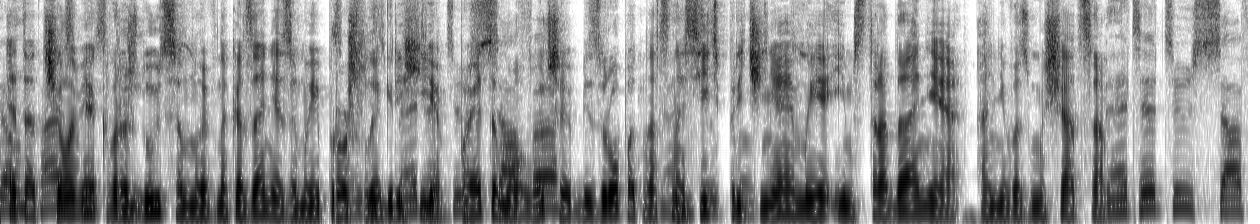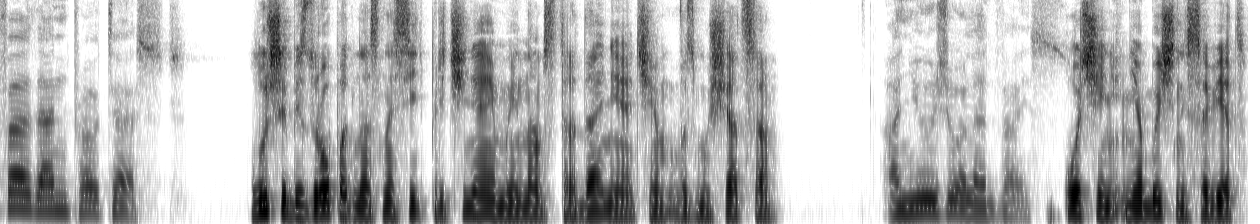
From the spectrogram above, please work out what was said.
этот человек враждует со мной в наказание за мои прошлые грехи, поэтому лучше безропотно сносить причиняемые им страдания, а не возмущаться. Лучше безропотно сносить причиняемые нам страдания, чем возмущаться. Очень необычный совет.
